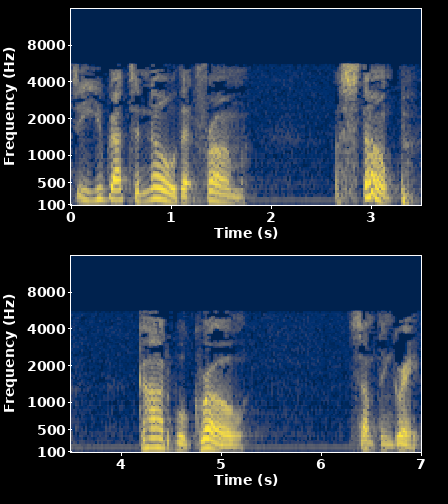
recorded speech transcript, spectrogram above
See, you've got to know that from a stump, God will grow something great.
